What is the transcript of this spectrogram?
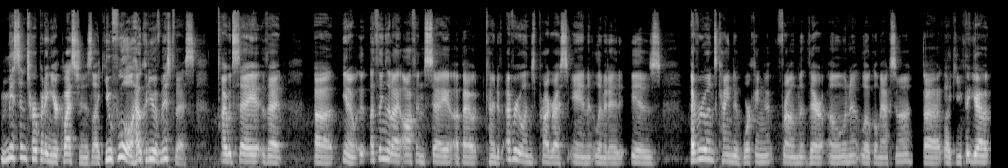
misinterpreting your question is like, you fool, how could you have missed this? I would say that, uh, you know, a thing that I often say about kind of everyone's progress in Limited is everyone's kind of working from their own local maxima. Uh, like you figure out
